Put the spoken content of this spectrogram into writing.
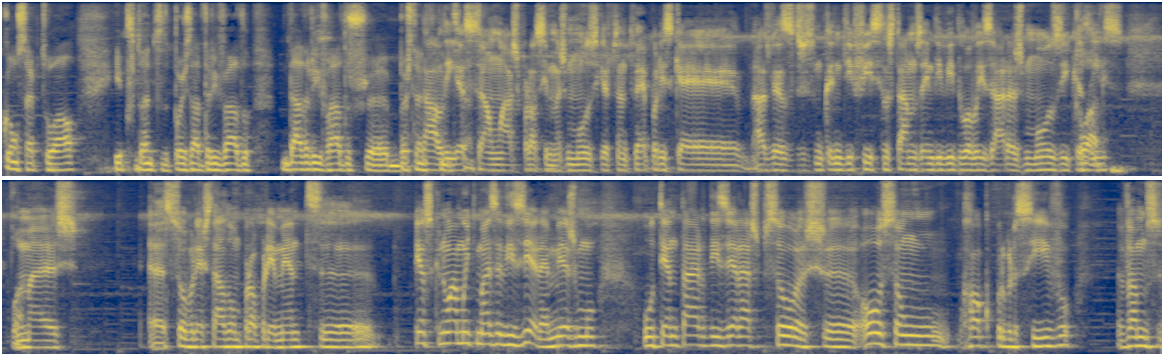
conceptual e, portanto, depois dá, derivado, dá derivados uh, bastante. Dá ligação às próximas músicas portanto é por isso que é às vezes um bocadinho difícil estarmos a individualizar as músicas claro, isso, claro. mas uh, sobre este álbum propriamente uh, penso que não há muito mais a dizer, é mesmo o tentar dizer às pessoas uh, ouçam rock progressivo, vamos,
